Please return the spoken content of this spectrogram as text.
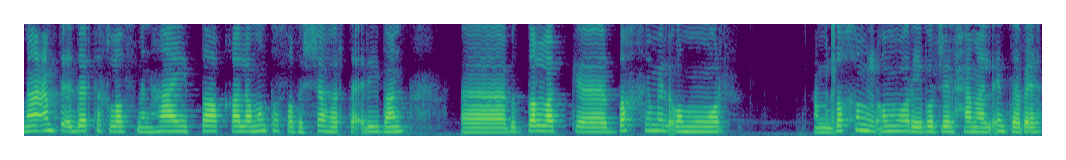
ما عم تقدر تخلص من هاي الطاقة لمنتصف الشهر تقريبا. آه، بتضلك آه، تضخم الأمور. عم تضخم الأمور يا برج الحمل. انتبه.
